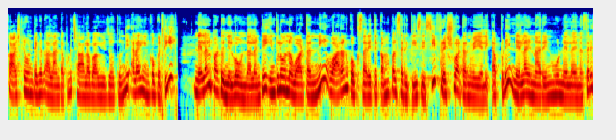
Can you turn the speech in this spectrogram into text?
కాస్ట్లో ఉంటాయి కదా అలాంటప్పుడు చాలా బాగా యూజ్ అవుతుంది. అలాగే ఇంకొకటి నెలల పాటు నిల్వ ఉండాలంటే ఇందులో ఉన్న వాటర్ని వారానికి ఒకసారి అయితే కంపల్సరీ తీసేసి ఫ్రెష్ వాటర్ని వేయాలి. అప్పుడే నెల అయినా రెండు మూడు నెలలు అయినా సరే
